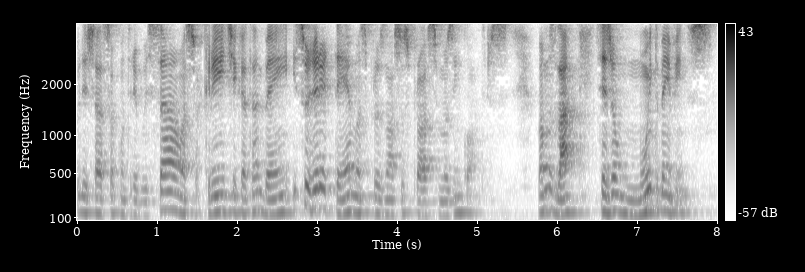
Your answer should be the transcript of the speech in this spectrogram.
deixar a sua contribuição, a sua crítica também e sugerir temas para os nossos próximos encontros. Vamos lá, sejam muito bem-vindos.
